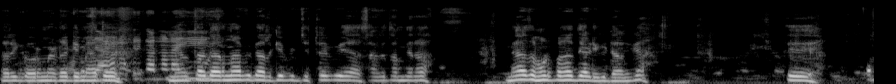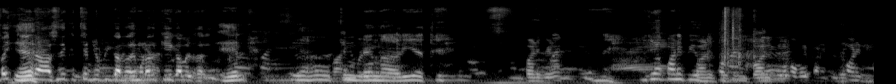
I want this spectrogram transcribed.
ਸਾਰੀ ਗਵਰਨਮੈਂਟ ਅੱਗੇ ਮੈਂ ਤੇ ਵਾਲਾ ਮਿਹਨਤ ਕਰਨਾ ਵੀ ਕਰਕੇ ਵੀ ਜਿੱਥੇ ਵੀ ਆ ਸਕਦਾ ਮੇਰਾ। ਮੈਂ ਤਾਂ ਹੁਣ ਪਤਾ ਦਿਹਾੜੀ ਵੀ ਡੰਗ ਆ ਤੇ ਜੀ ਕੀ ਨਾਂ ਸੀ? ਕਿੱਥੇ ਡਿਊਟੀ ਕਰਦਾ ਸੀ ਮੁੰਡਾ? ਤੇ ਕੀ ਗੱਲ ਹੋਈ ਸਾਰੀ? ਇਹ ਇਹ ਇੱਥੇ ਮੁੰਡੇ ਨਾਲ ਹੀ ਆ ਇੱਥੇ। ਪਾਣੀ ਪੀਣਾ? ਨਹੀਂ। ਜੀ ਪਾਣੀ ਪੀਓ ਪਾਣੀ ਪੀਓ। ਪਾਣੀ ਪੀਓ।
